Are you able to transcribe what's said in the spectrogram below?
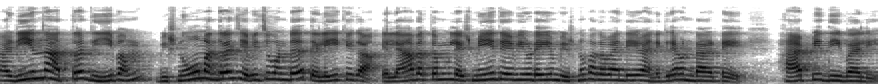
കഴിയുന്ന അത്ര ദീപം വിഷ്ണു മന്ത്രം ജപിച്ചുകൊണ്ട് തെളിയിക്കുക. എല്ലാവർക്കും ലക്ഷ്മി ദേവിയുടെയും വിഷ്ണു ഭഗവാന്റെയും അനുഗ്രഹം ഉണ്ടാകട്ടെ. ഹാപ്പി ദീപാവലി.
